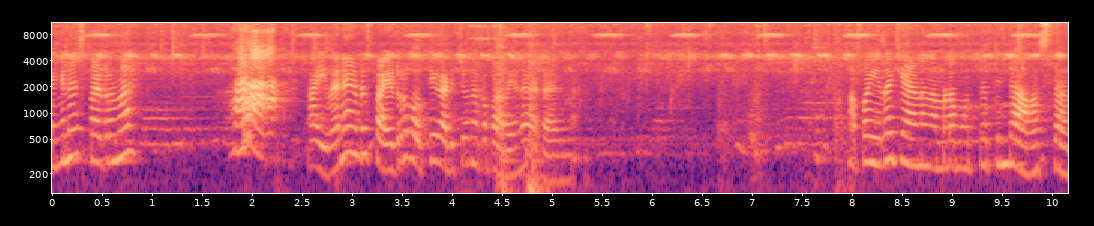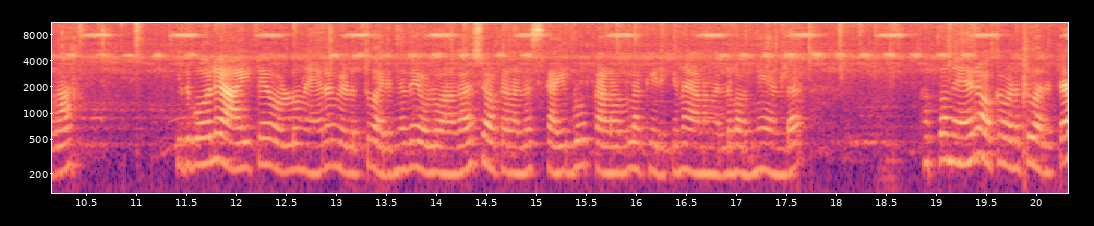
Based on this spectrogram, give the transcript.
എങ്ങനെ സ്പൈഡർമാൻ? ആ ഇവനെ കണ്ട് സ്പൈഡർ കൊത്തി കടിച്ചു എന്നൊക്കെ പറയുന്ന കേട്ടായിരുന്നു. അപ്പോൾ ഇതൊക്കെയാണ് നമ്മുടെ മുറ്റത്തിന്റെ അവസ്ഥ. അതാ ഇതുപോലെ ആയിട്ടേ ഉള്ളൂ. നേരം വെളുത്ത് വരുന്നതേ ഉള്ളൂ. ആകാശമൊക്കെ നല്ല സ്കൈ ബ്ലൂ കളറിലൊക്കെ ഇരിക്കുന്നതാണ് നല്ല ഭംഗിയുണ്ട്. അപ്പോൾ നേരമൊക്കെ വെളുത്ത് വരട്ടെ.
